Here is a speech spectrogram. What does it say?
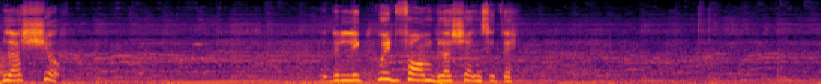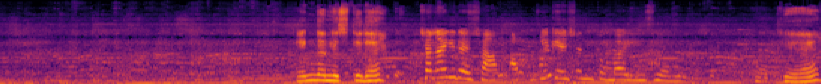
ಬ್ಲಶ್ ಇದು ಲಿಕ್ವಿಡ್ ಫಾರ್ಮ್ ಬ್ಲಶ್ ಅನ್ಸುತ್ತೆ. ಹೆಂಗ್ ಅನ್ನಿಸ್ತಿದೆ? ಚೆನ್ನಾಗಿದೆ ಅಪ್ಲಿಕೇಶನ್ ತುಂಬಾ ಈಸಿ ಆಗಿದೆ. ಓಕೆ.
